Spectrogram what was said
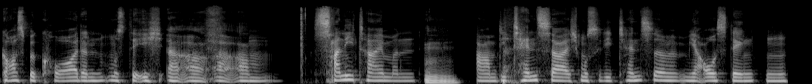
Gospelcore, dann musste ich äh, äh, äh, ähm, Sunny timen, Mhm. ähm, die Tänzer, ich musste die Tänze mir ausdenken.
